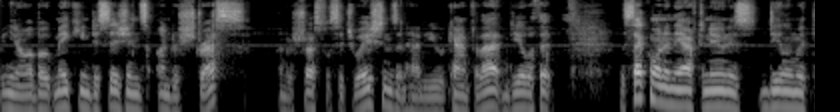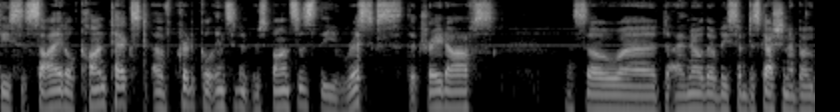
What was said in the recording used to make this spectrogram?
you know, about making decisions under stress, under stressful situations, and how do you account for that and deal with it. The second one in the afternoon is dealing with the societal context of critical incident responses, the risks, the trade offs. So uh, I know there'll be some discussion about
